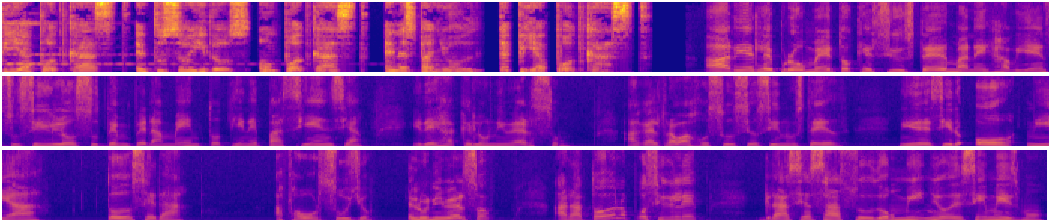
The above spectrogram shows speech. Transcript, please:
Pia Podcast, en tus oídos, un podcast en español de Pia Podcast. Aries, le prometo que si usted maneja bien sus hilos, su temperamento, tiene paciencia y deja que el universo haga el trabajo sucio sin usted ni decir O ni A, todo será a favor suyo. El universo hará todo lo posible gracias a su dominio de sí mismo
